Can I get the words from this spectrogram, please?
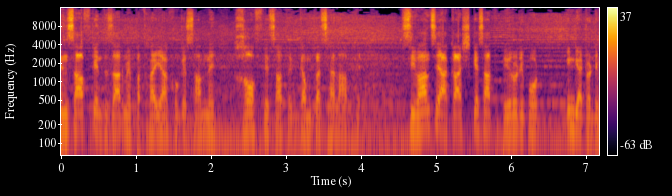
इंसाफ के इंतज़ार में पथराई आँखों के सामने खौफ के साथ गम का सैलाब है। सिवान से आकाश के साथ ब्यूरो रिपोर्ट, इंडिया ट्वेंटी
